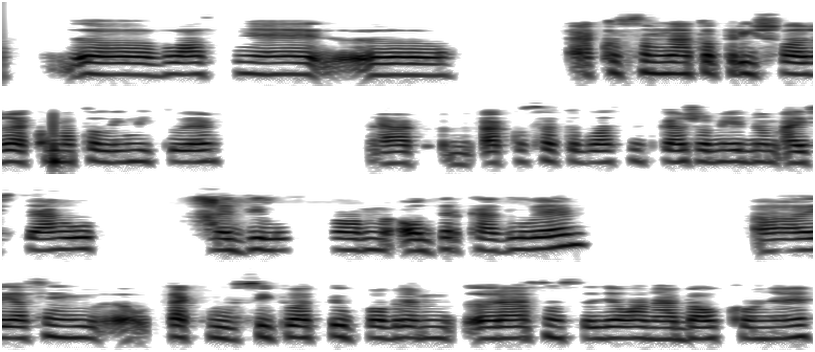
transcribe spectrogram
e, vlastne e, ako som na to prišla, že ako ma to limituje a ako sa to vlastne v každom jednom aj vzťahu medzi ľuďom odzrkadluje. Ja som e, takú situáciu poviem, raz som sedela na balkone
